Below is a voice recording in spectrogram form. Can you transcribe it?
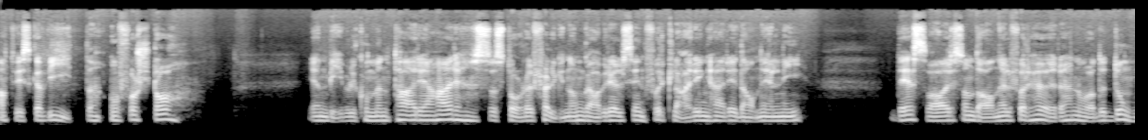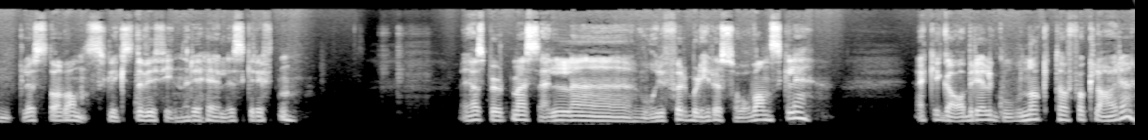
at vi skal vite og forstå. I en bibelkommentar jeg har, så står det følgende om Gabriel sin forklaring her i Daniel 9. Det svar som Daniel får høre, er noe av det dunkleste og vanskeligste vi finner i hele Skriften. Jeg har spurt meg selv eh, hvorfor blir det så vanskelig? Er ikke Gabriel god nok til å forklare?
